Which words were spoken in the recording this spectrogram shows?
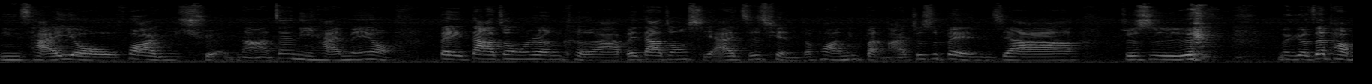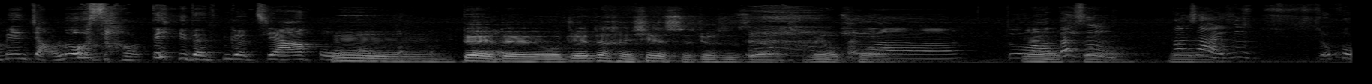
你才有话语权呐、啊。在你还没有被大众认可啊、被大众喜爱之前的话，你本来就是被人家就是 那个在旁边角落扫地的那个家伙。嗯，对对对，我觉得很现实，就是这样子，没有错。呃，对啊，但是但是还是回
